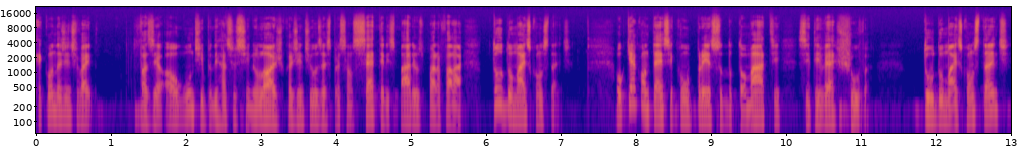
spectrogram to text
é quando a gente vai fazer algum tipo de raciocínio lógico, a gente usa a expressão ceteris paribus para falar tudo mais constante. O que acontece com o preço do tomate se tiver chuva? Tudo mais constante,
